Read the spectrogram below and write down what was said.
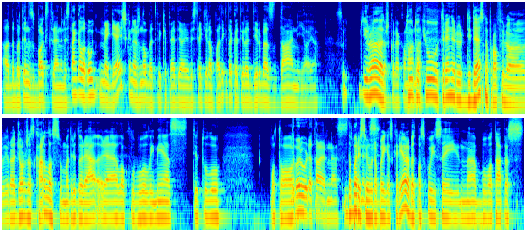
dabartinis Bucks treneris. Ten gal labiau mėgėjiškai, nežinau, bet Wikipedijoje vis tiek yra patikta, kad yra dirbęs Danijoje. Yra tų tokių trenerių ir didesnio profilio. Yra Džordžas Karlas su Madrido Realo klubu laimėjęs titulų. Po to... Dabar jau retire, nes... Dabar jis jau yra baigęs karjerą, bet paskui jisai, na, buvo tapęs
